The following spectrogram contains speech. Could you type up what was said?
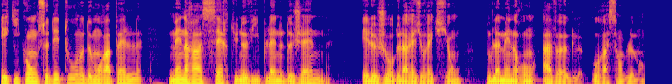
Et quiconque se détourne de mon rappel mènera certes une vie pleine de gêne, et le jour de la résurrection, nous l'amènerons aveugle au rassemblement.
